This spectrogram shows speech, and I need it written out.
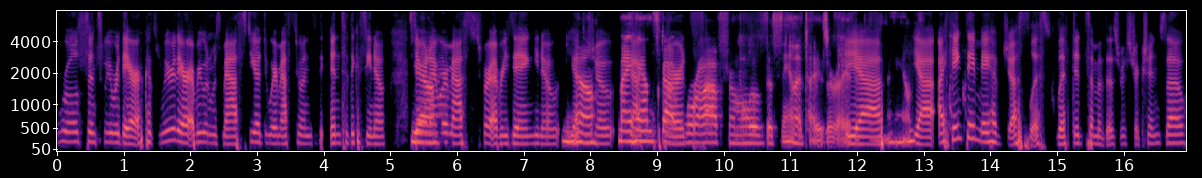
rules since we were there because we were there, everyone was masked. You had to wear masks to into the, into the casino. Sarah yeah. and I were masks for everything. You know, you yeah. my hands cards. got raw from all of the sanitizer. Right? Yeah, yeah. I think they may have just list, lifted some of those restrictions though.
